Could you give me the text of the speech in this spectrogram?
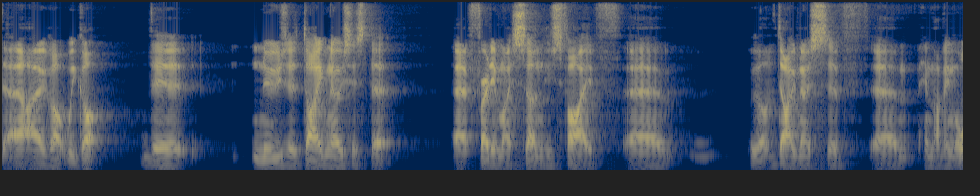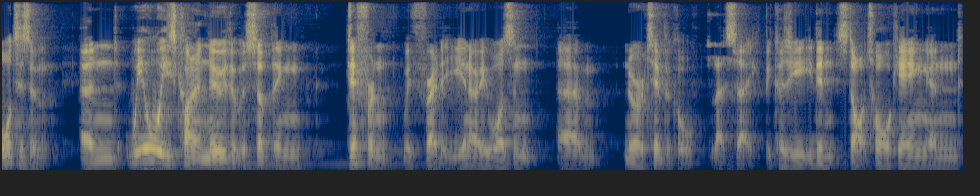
Uh, I got we got the news, a diagnosis that uh, Freddie, my son, who's five, uh, we got the diagnosis of um, him having autism, and we always kind of knew there was something different with Freddie. You know, he wasn't um, neurotypical, let's say, because he, he didn't start talking and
